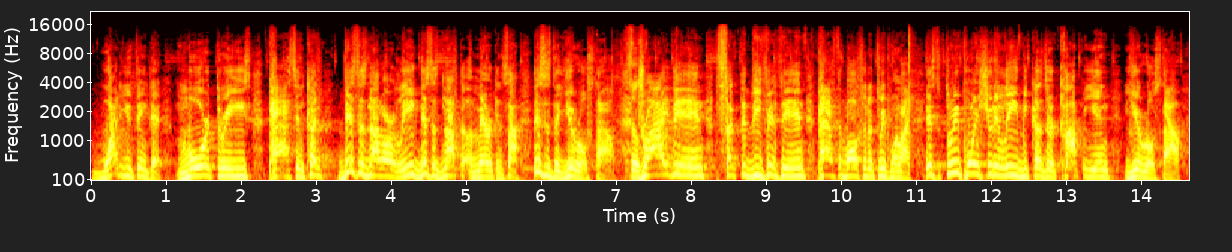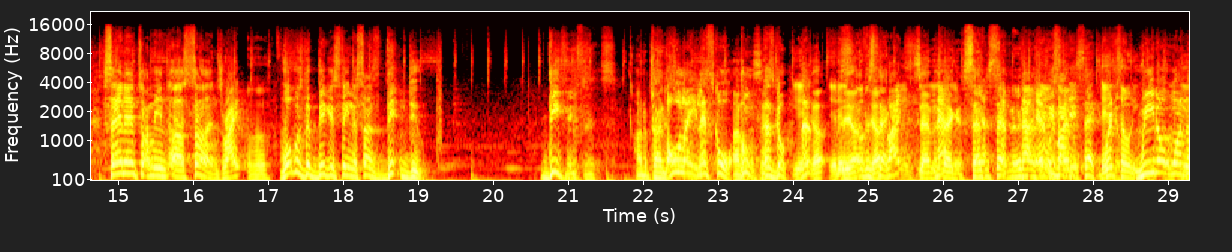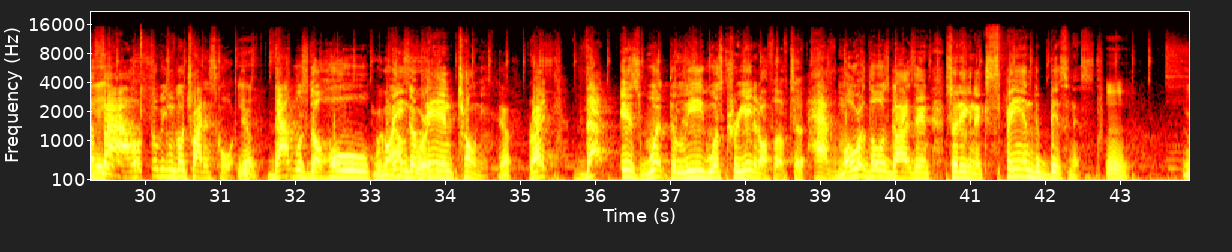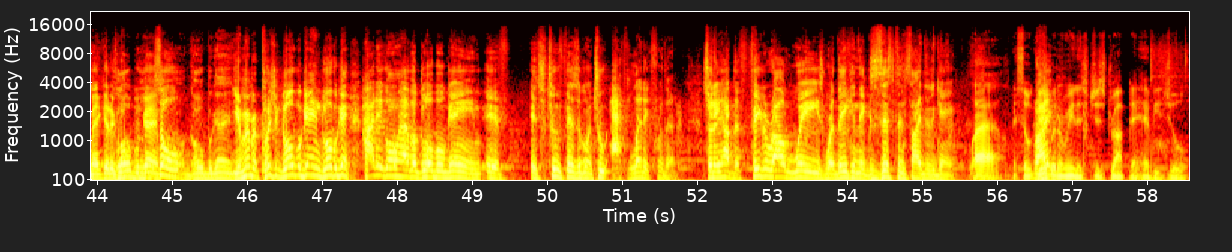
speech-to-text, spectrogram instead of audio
why do you think that? More threes, passing, cutting. This is not our league. This is not the American style. This is the Euro style. Drive in, suck the defense in, pass the ball to the three-point line. It's a three-point shooting league because they're copying Euro style. San Antonio, I mean, uh, Suns, right? What was the biggest thing the Suns didn't do? Defense. 100%. Ole, let's go. Boom, 100%. let's go. Yeah, Let- yep, it is. Seven seconds. Right? Seven Now- seconds. Seven seconds. Now everybody, Seven seconds. we're- we don't want to Yeah, yeah. foul, so we can go try to score. Yeah. That was the whole gonna thing of outscore you. D'Antoni. Yep. Right? That is what the league was created off of to have more of those guys in so they can expand the business. Mm. Make it a global game. So global game. You remember pushing global game, global game. How they gonna have a global game if it's too physical and too athletic for them? So they have to figure out ways where they can exist inside of the game. Wow. And so Right? Gilbert Arenas just dropped a heavy jewel,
